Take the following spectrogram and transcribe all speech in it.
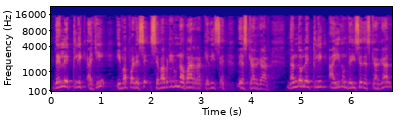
Denle clic allí y va a aparecer, se va a abrir una barra que dice descargar. Dándole clic ahí donde dice descargar,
